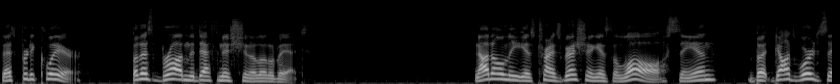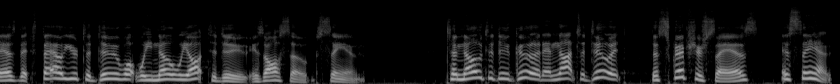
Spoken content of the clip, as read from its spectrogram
That's pretty clear. But let's broaden the definition a little bit. Not only is transgression against the law sin, but God's word says that failure to do what we know we ought to do is also sin. To know to do good and not to do it, the scripture says, is sin.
